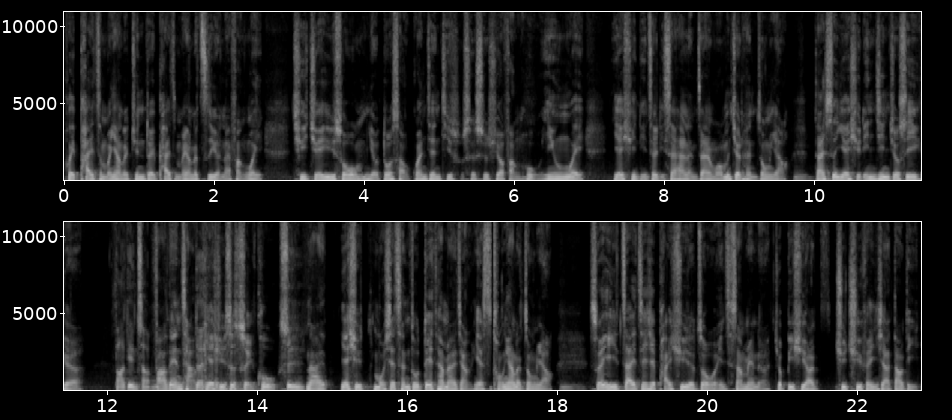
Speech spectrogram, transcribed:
会派怎么样的军队，派怎么样的资源来防卫，取决于说我们有多少关键基础设施需要防护。因为也许你这里是海冷战，我们觉得很重要，嗯但是也许临近就是一个。发电厂，发电厂，也许是水库，是。那也许某些程度对他们来讲也是同样的重要。嗯，所以在这些排序的作为上面呢，就必须要去区分一下，到底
